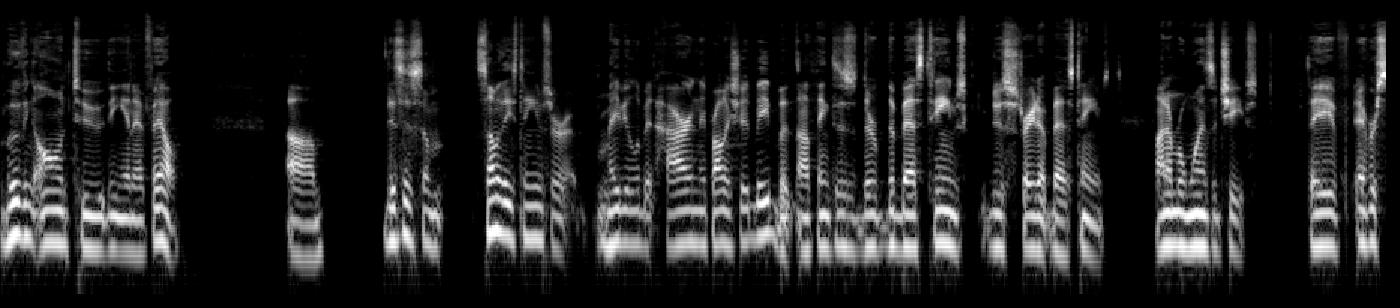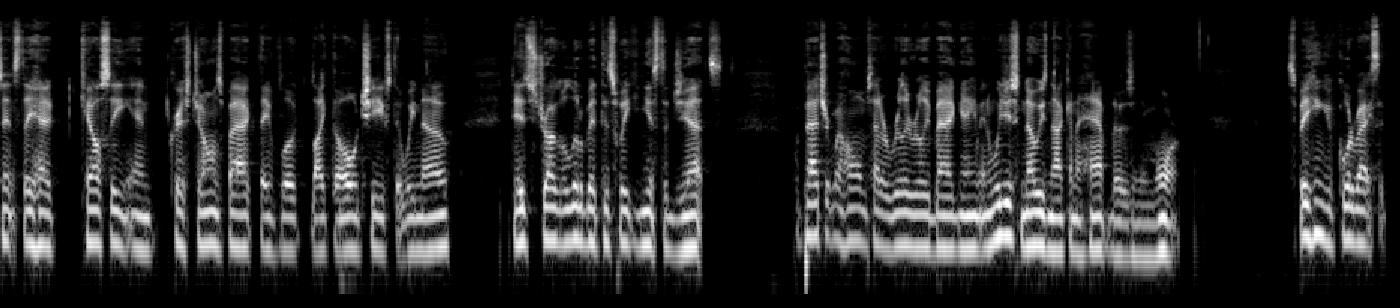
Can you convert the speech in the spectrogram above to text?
Moving on to the NFL. Um, this is some some of these teams are maybe a little bit higher than they probably should be, but I think this is they're the best teams, just straight up best teams. My number one is the Chiefs. They've ever since they had Kelce and Chris Jones back, they've looked like the old Chiefs that we know. Did struggle a little bit this week against the Jets, but Patrick Mahomes had a really really bad game, and we just know he's not going to have those anymore. Speaking of quarterbacks that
